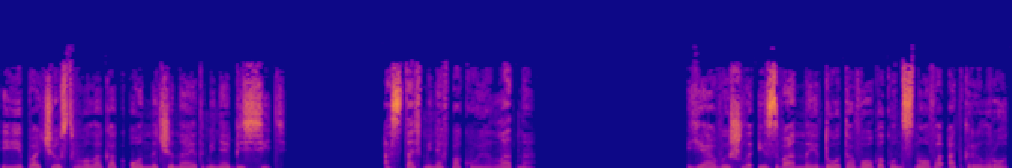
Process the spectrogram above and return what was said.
и почувствовала, как он начинает меня бесить. «Оставь меня в покое, ладно?» Я вышла из ванной до того, как он снова открыл рот.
